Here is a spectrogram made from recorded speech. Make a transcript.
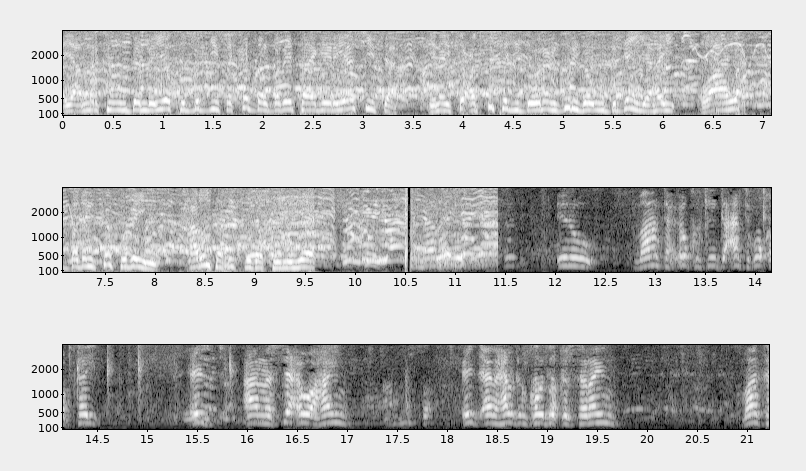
ayaa markii uu dambeeyey khudbaddiisa ka dalbaday taageerayaashiisa inay socod ku tegi doonaan guriga uu deggan yahay oo aan wax badan ka fogayn xarunta xisbiga kulmiye inuu maanta xukunkii gacanta ku qabtay cid aan naseex u ahayn. Cid aan halgankoodii qirsanayn maanta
